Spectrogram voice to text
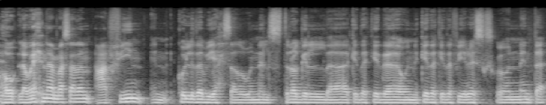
هو لو إحنا مثلا عارفين إن كل ده بيحصل وإن ال struggle ده كده كده وإن كده كده في risk وإن أنت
